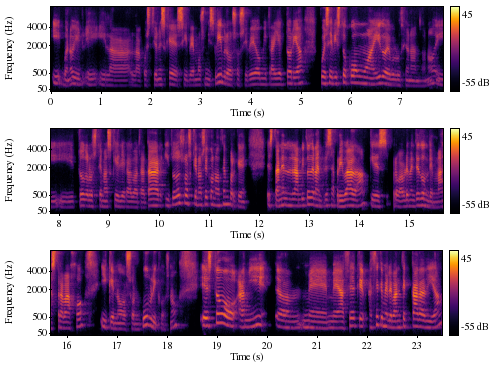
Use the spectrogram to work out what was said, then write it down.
y bueno, y, la, cuestión es que si vemos mis libros o si veo mi trayectoria, pues he visto cómo ha ido evolucionando ¿no? y, y todos los temas que he llegado a tratar y todos los que no se conocen porque están en el ámbito de la empresa privada, que es probablemente donde más trabajo y que no son públicos. ¿no? Esto a mí em, me, hace, que, hace que me levante cada día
